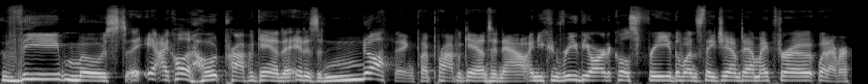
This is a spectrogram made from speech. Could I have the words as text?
the most, I call it haute propaganda. It is nothing but propaganda now. And you can read the articles free, the ones they jam down my throat, whatever.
